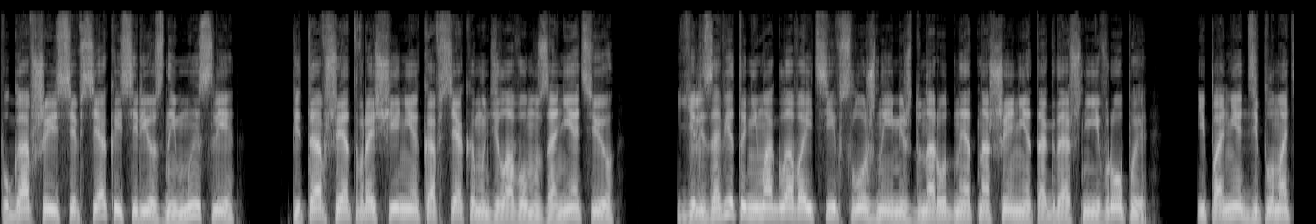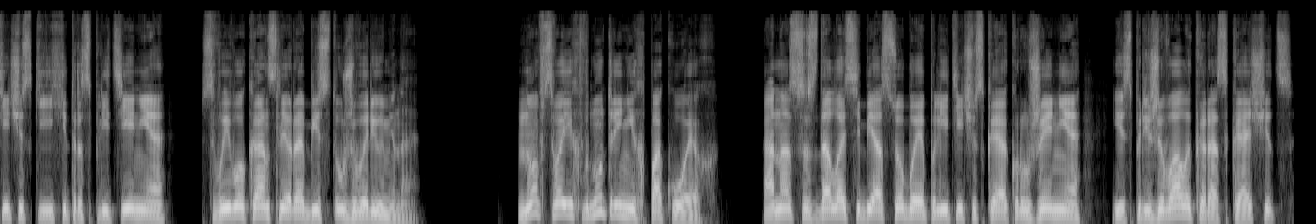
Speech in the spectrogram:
пугавшаяся всякой серьезной мысли, питавшая отвращение ко всякому деловому занятию, Елизавета не могла войти в сложные международные отношения тогдашней Европы и понять дипломатические хитросплетения своего канцлера Бестужева-Рюмина. Но в своих внутренних покоях она создала себе особое политическое окружение из приживалок и рассказчиц,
